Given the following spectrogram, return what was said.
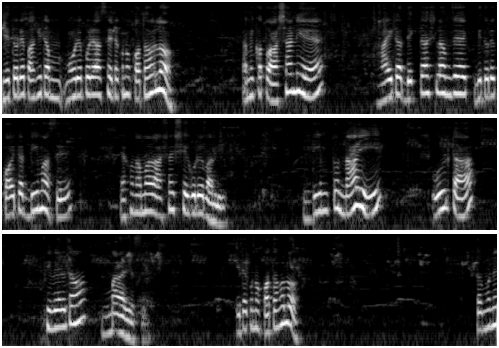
ভেতরে পাখিটা মরে পড়ে আছে এটা কোনো কথা হলো? আমি কত আশা নিয়ে হাইটা দেখতে আসলাম যে ভিতরে কয়টা ডিম আছে। এখন আমার আশায় সেগুড়ে বালি। ডিম তো নাই, উল্টা ফিমেলটাও মারা গেছে। এটা কোনো কথা হলো? তার মানে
